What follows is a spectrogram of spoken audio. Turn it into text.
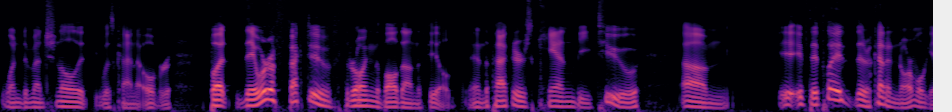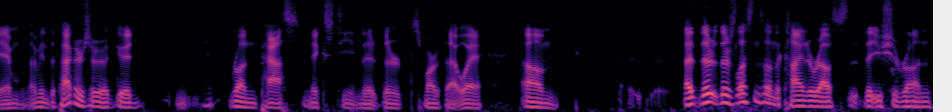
one dimensional, it was kind of over. But they were effective throwing the ball down the field, and the Packers can be too. Um, if they played their kind of normal game, I mean, the Packers are a good run pass mixed team. They're they're smart that way. Um, uh, there, there's lessons on the kind of routes that, that you should run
